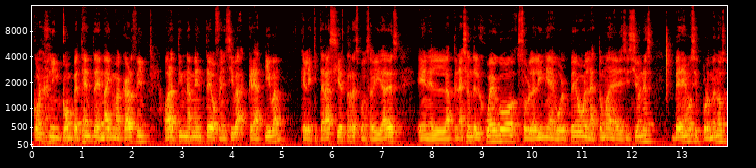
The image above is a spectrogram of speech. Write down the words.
con el incompetente de Mike McCarthy. Ahora tiene una mente ofensiva creativa que le quitará ciertas responsabilidades en la planeación del juego, sobre la línea de golpeo, en la toma de decisiones. Veremos si por lo menos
